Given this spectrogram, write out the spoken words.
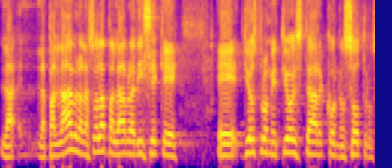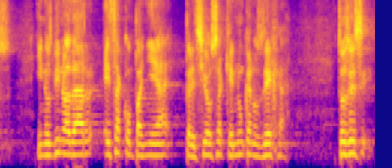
la, palabra, la sola palabra dice que eh, Dios prometió estar con nosotros y nos vino a dar esa compañía preciosa que nunca nos deja. Entonces,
